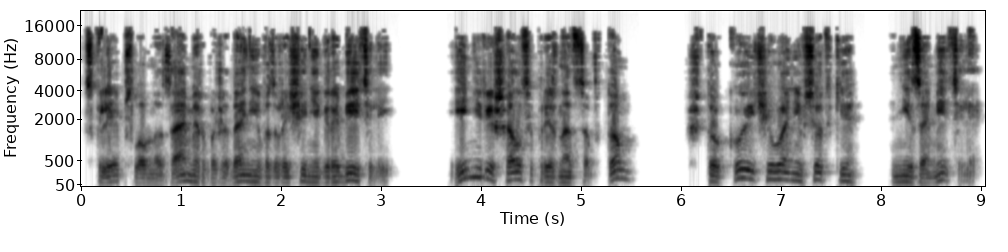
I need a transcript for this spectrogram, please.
склеп словно замер в ожидании возвращения грабителей и не решался признаться в том, что кое-чего они все-таки не заметили.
